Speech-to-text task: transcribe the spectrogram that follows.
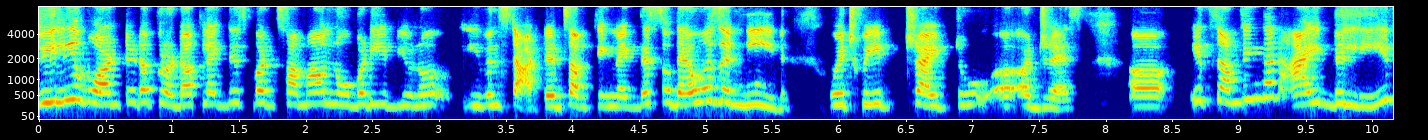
really wanted a product like this but somehow nobody you know even started something like this. So there was a need which we tried to uh, address. Uh, it's something that i believe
